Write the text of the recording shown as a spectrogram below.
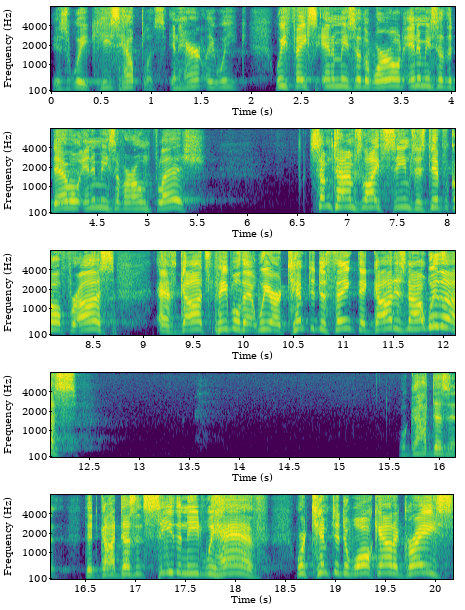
is weak. He's helpless, inherently weak. We face enemies of the world, enemies of the devil, enemies of our own flesh. Sometimes life seems as difficult for us as God's people that we are tempted to think that God is not with us. Well, God doesn't, that God doesn't see the need we have. We're tempted to walk out of grace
